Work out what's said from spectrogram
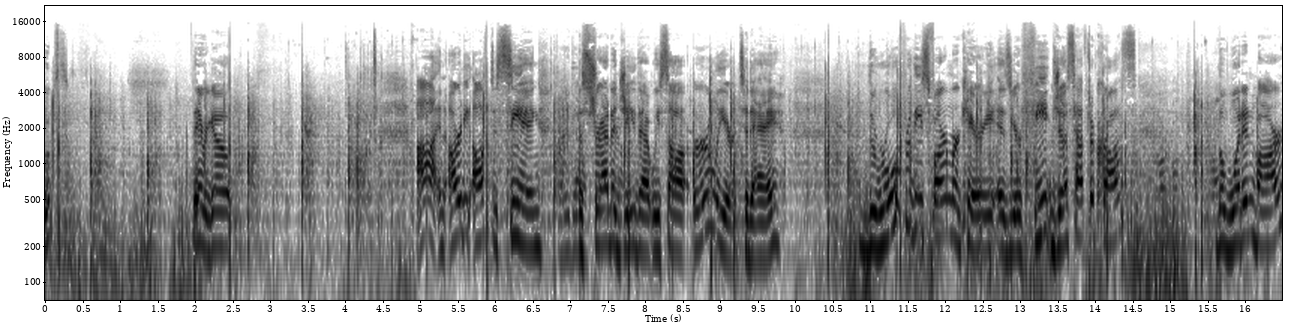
Oops. There we go. Ah, and already off to seeing the strategy that we saw earlier today. The rule for these farmer carry is your feet just have to cross the wooden bar.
